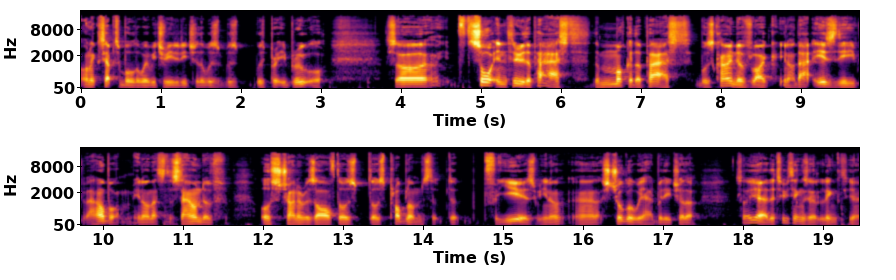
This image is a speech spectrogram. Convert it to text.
unacceptable. The way we treated each other was was was pretty brutal. So sorting through the past, the muck of the past, was kind of like you know that is the album. You know that's the sound of us trying to resolve those those problems that, that for years. You know uh, that struggle we had with each other. So yeah, the two things are linked. Yeah.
